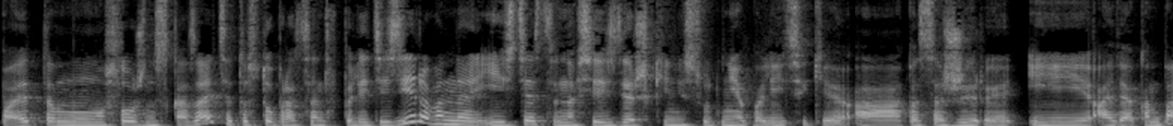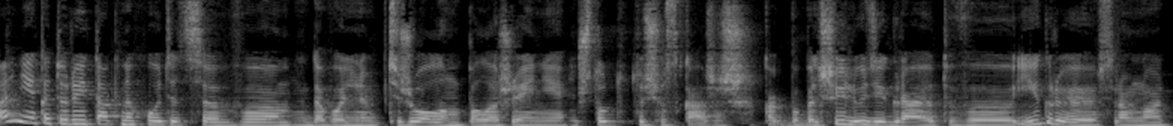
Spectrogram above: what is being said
Поэтому сложно сказать, это сто процентов политизировано, и, естественно, все издержки несут не политики, а пассажиры и авиакомпании, которые и так находятся в довольно тяжелом положении. Что тут еще скажешь? Как бы большие люди играют в игры, все равно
